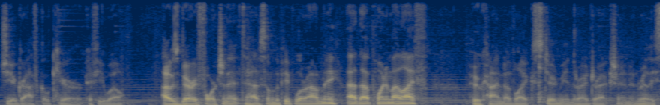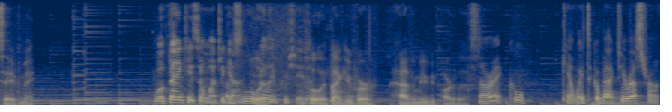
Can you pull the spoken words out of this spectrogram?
geographical cure, if you will. I was very fortunate to have some of the people around me at that point in my life who kind of like steered me in the right direction and really saved me. Well, thank you so much again. Absolutely. Really appreciate it. Absolutely. Thank you for having me be part of this. All right, cool. Can't wait to go back to your restaurant.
